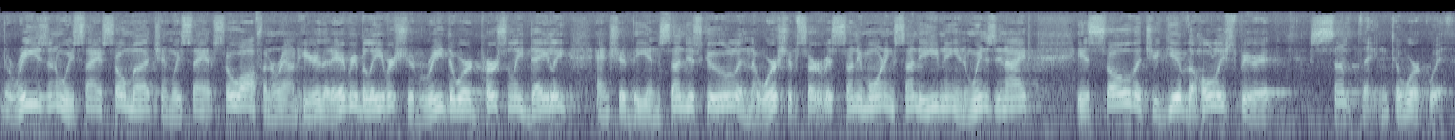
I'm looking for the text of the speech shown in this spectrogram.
the reason we say so much and we say it so often around here that every believer should read the Word personally daily and should be in Sunday school, in the worship service, Sunday morning, Sunday evening, and Wednesday night is so that you give the Holy Spirit something to work with.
